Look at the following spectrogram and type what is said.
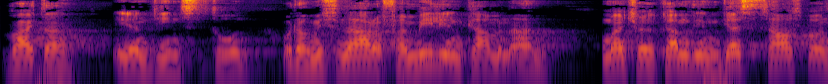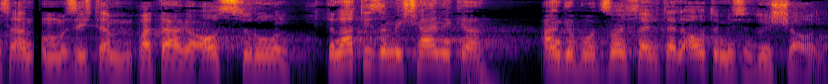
weiter ihren Dienst tun. Oder auch Missionare, Familien kamen an. Manchmal kamen die in ein Gästehaus bei uns an, um sich dann ein paar Tage auszuruhen. Dann hat dieser Mechaniker angeboten, soll ich vielleicht dein Auto ein bisschen durchschauen?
